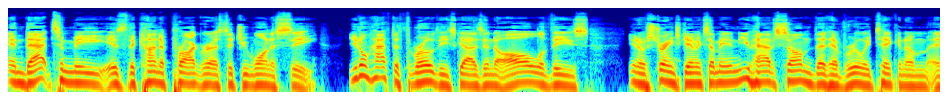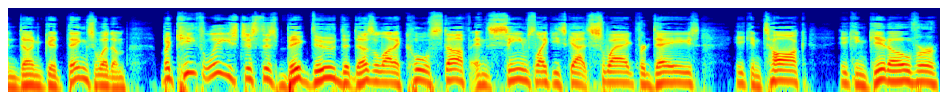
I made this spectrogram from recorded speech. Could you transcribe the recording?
and that to me is the kind of progress that you want to see. You don't have to throw these guys into all of these, you know, strange gimmicks. I mean, you have some that have really taken them and done good things with them. But Keith Lee's just this big dude that does a lot of cool stuff and seems like he's got swag for days. He can talk, he can get over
